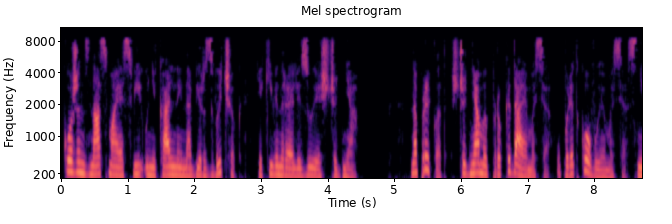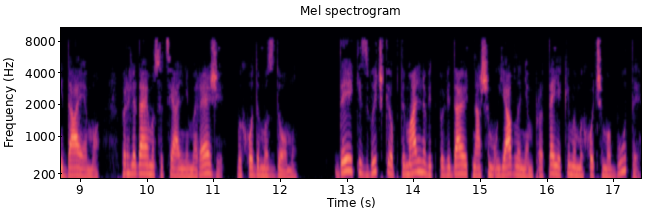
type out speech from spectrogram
Кожен з нас має свій унікальний набір звичок, які він реалізує щодня. Наприклад, щодня ми прокидаємося, упорядковуємося, снідаємо, переглядаємо соціальні мережі, виходимо з дому. Деякі звички оптимально відповідають нашим уявленням про те, якими ми хочемо бути,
